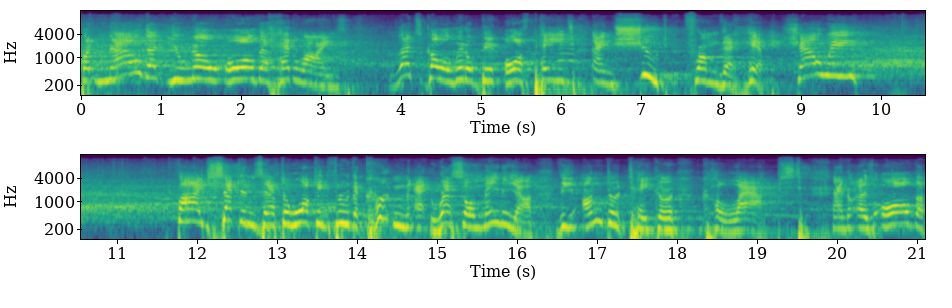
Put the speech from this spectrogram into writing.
But now that you know all the headlines, let's go a little bit off page and shoot from the hip, shall we? Five seconds after walking through the curtain at WrestleMania, The Undertaker collapsed. And as all the,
